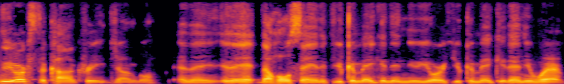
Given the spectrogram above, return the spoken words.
New York's the concrete jungle and then they, the whole saying, if you can make it in New York, you can make it anywhere,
